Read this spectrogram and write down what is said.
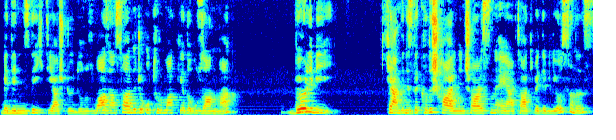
bedeninizde ihtiyaç duyduğunuz bazen sadece oturmak ya da uzanmak böyle bir kendinizde kalış halinin çağrısını eğer takip edebiliyorsanız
